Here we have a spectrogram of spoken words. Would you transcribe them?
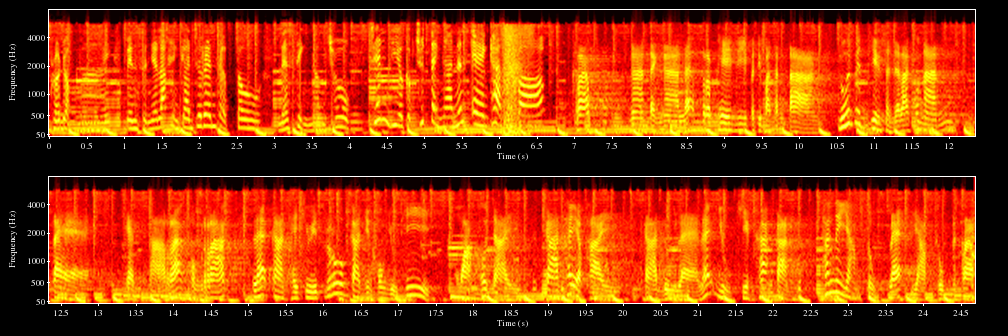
เพราะดอกไม้เป็นสัญลักษณ์แห่งการเจริญเติบโต และสิ่งนำโชค เช่นเดียวกับชุดแต่งงานนั่นเองค่ะคุณป๊อปครับ งานแต่งงานและประเพณีปฏิบัติต่างๆล้วนเป็นเพียงสัญลักษณ์เท่านั้น แต่แก่นสาระของรัก และการใช้ชีวิตร่วมกันยังคงอยู่ที่ความเข้าใจ การให้อภัย การดูแลและอยู่เคียงข้างกัน ทั้งในยามสุขและยามทุกข์นะครับ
